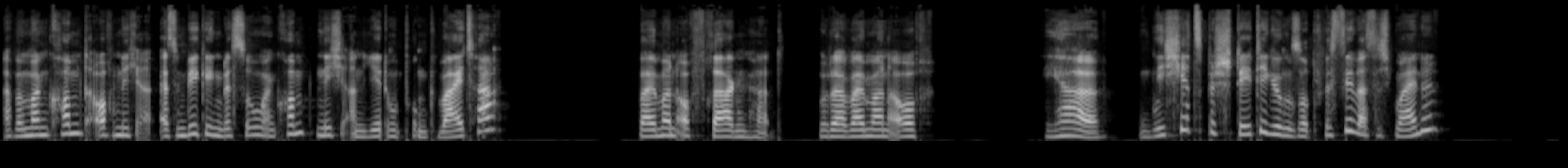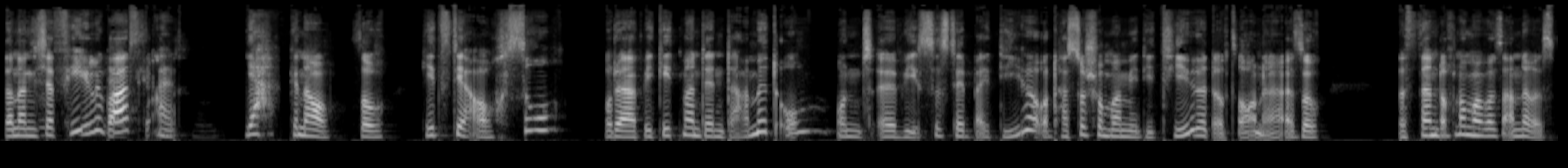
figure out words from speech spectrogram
Aber man kommt auch nicht, also mir ging das so, man kommt nicht an jedem Punkt weiter, weil man auch Fragen hat. Oder weil man auch, ja, nicht jetzt Bestätigung, so, wisst ihr, was ich meine? Sondern ich erzähle was. Ja, genau. So, geht's dir auch so? Oder wie geht man denn damit um? Und äh, wie ist es denn bei dir? Und hast du schon mal meditiert und so, ne? Also, das ist dann doch nochmal was anderes.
